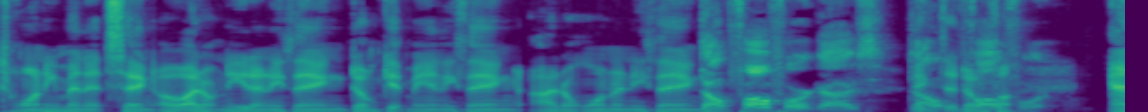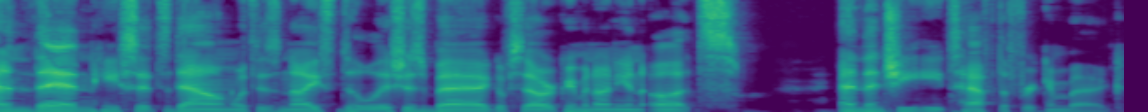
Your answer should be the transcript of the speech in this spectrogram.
20 minutes saying, "Oh, I don't need anything. Don't get me anything. I don't want anything." Don't fall for it, guys. Don't- Don't, fall fa- for it. And then he sits down with his nice, delicious bag of sour cream and onion Utz, and then she eats half the freaking bag.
